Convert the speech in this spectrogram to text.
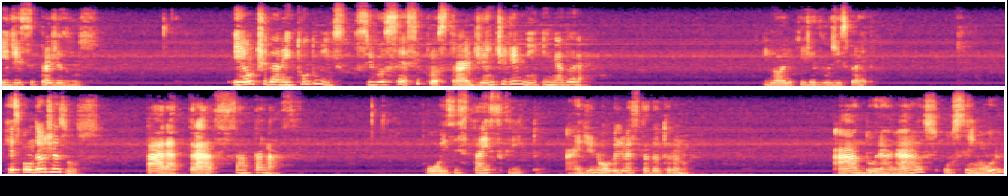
E disse para Jesus: Eu te darei tudo isso se você se prostrar diante de mim e me adorar. E olha o que Jesus disse para ele. Respondeu Jesus: para trás, Satanás. Pois está escrito. Aí de novo ele vai citar Deuteronômio. Adorarás o Senhor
